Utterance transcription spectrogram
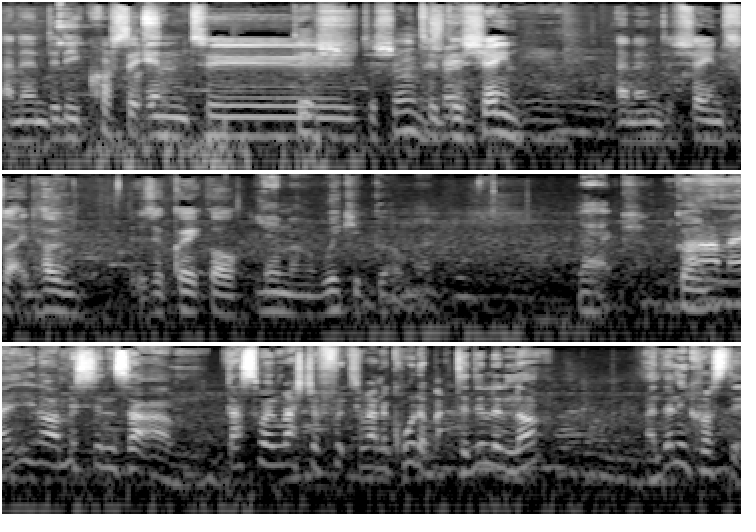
and then did he cross it into Dish, Deshane. to Deshane, and then Deshane slotted home. It was a great goal. Yeah, man. Wicked goal, man. Like, go Ah on. man, you know I'm missing something. That's when Rashford flicked around the corner back to Dylan, no? And then he crossed it.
